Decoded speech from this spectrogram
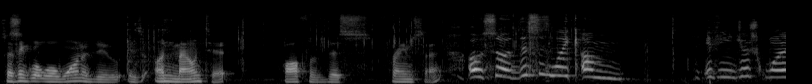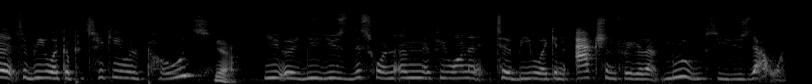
So I think what we'll want to do is unmount it off of this frame set. Oh, so this is like um, if you just want it to be like a particular pose, Yeah. you uh, you use this one, and if you want it to be like an action figure that moves, you use that one.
